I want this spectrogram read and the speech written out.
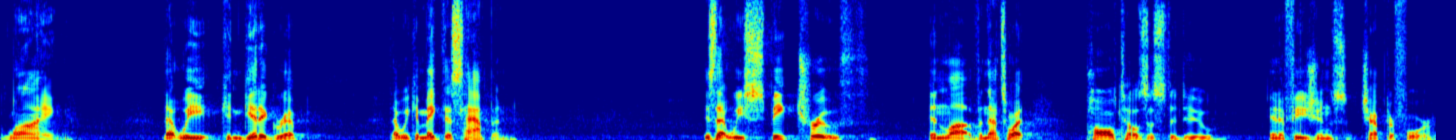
lying, that we can get a grip that we can make this happen is that we speak truth in love. And that's what Paul tells us to do in Ephesians chapter 4.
